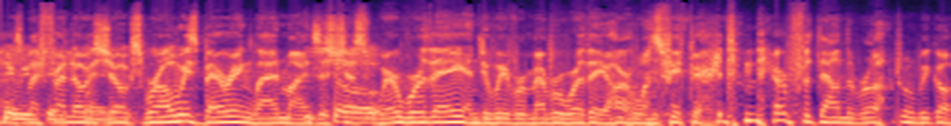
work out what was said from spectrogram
series. As my friend always jokes, we're always burying landmines. It's so, just where were they, and do we remember where they are once we've buried them there for down the road when we go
